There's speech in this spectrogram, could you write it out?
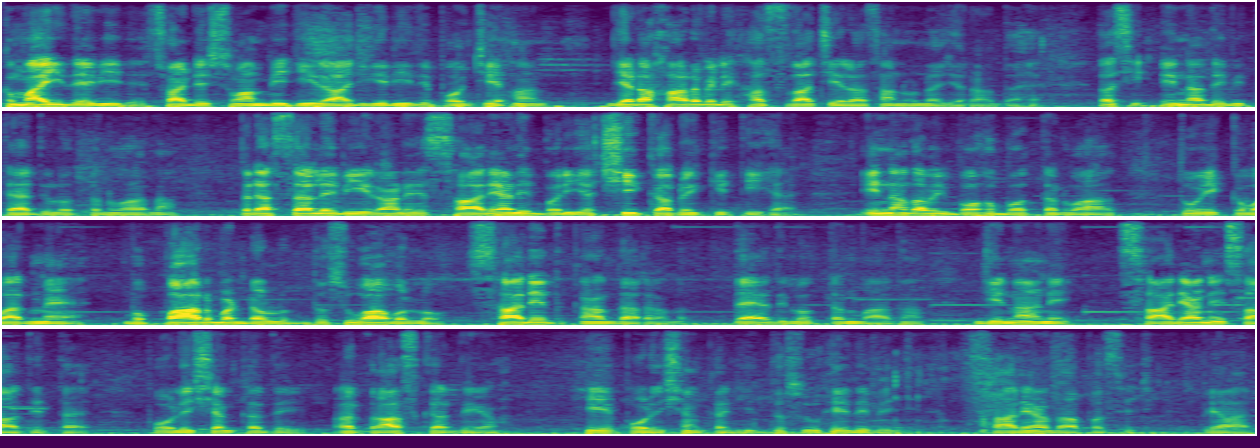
ਕਮਾਈ ਦੇਵੀ ਦੇ ਸਾਡੇ ਸਵਾਮੀ ਜੀ ਰਾਜਗੀਰੀ ਦੇ ਪਹੁੰਚੇ ਹਨ। ਜਿਹੜਾ ਹਰ ਵੇਲੇ ਹੱਸਦਾ ਚਿਹਰਾ ਸਾਨੂੰ ਨਜ਼ਰ ਆਉਂਦਾ ਹੈ। ਅਸੀਂ ਇਹਨਾਂ ਦੇ ਵੀ ਤਹਿ ਦਿਲੋਂ ਧੰਨਵਾਦ ਹਾਂ। ਪ੍ਰੈਸ ਵਾਲੇ ਵੀਰਾਂ ਨੇ ਸਾਰਿਆਂ ਨੇ ਬੜੀ ਅੱਛੀ ਕਵਰਿੰਗ ਕੀਤੀ ਹੈ। ਇਹਨਾਂ ਦਾ ਵੀ ਬਹੁਤ ਬਹੁਤ ਧੰਨਵਾਦ। ਤੋਂ ਇੱਕ ਵਾਰ ਮੈਂ ਵਪਾਰ ਮੰਡਲ ਦਸੂਆ ਵੱਲੋਂ ਸਾਰੇ ਦੁਕਾਨਦਾਰਾਂ ਦਾ ਤਹਿ ਦਿਲੋਂ ਧੰਨਵਾਦ ਹਾਂ, ਜਿਨ੍ਹਾਂ ਨੇ ਸਾਰਿਆਂ ਨੇ ਸਾਥ ਦਿੱਤਾ ਹੈ। ਭੋਲੇ ਸ਼ੰਕਰ ਦੇ ਅਰਦਾਸ ਕਰਦੇ ਹਾਂ। ਹੇ ਭੋਲੇ ਸ਼ੰਕਰ ਜੀ, ਦਸੂਹੇ ਦੇ ਵਿੱਚ ਸਾਰਿਆਂ ਦਾ ਆਪਸ ਵਿੱਚ ਪਿਆਰ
